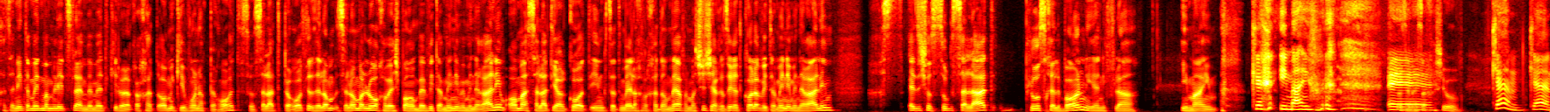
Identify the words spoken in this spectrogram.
אז אני תמיד ממליץ להם באמת כאילו לקחת או מכיוון הפירות, סלט פירות כזה, זה לא, זה לא מלוח אבל יש פה הרבה ויטמינים ומינרלים, או מהסלט ירקות עם קצת מלח וכדומה, אבל משהו שיחזיר את כל הוויטמינים מינרלים, איזשהו סוג סלט פלוס חלבון יהיה נפלא. עם מים. כן עם מים. זה אה, מסר חשוב. כן כן.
